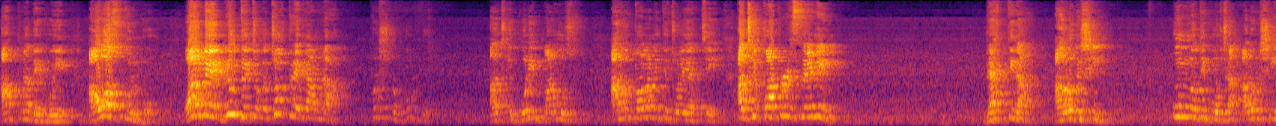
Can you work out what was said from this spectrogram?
আপনাদের হয়ে আওয়াজ তুলব। অন্যের বিরুদ্ধে চোখে চোখ রেখে আমরা প্রশ্ন করব। আজকে গরিব মানুষ আরও তলানিতে চলে যাচ্ছে। আজকে কর্পোরেট শ্রেণির ব্যক্তিরা আরও বেশি উন্নতি করছে, আরও বেশি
